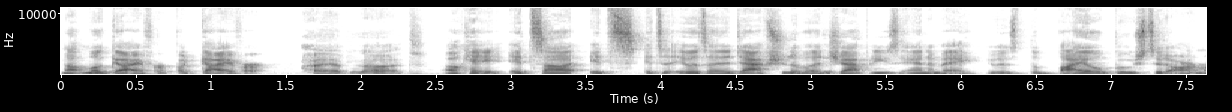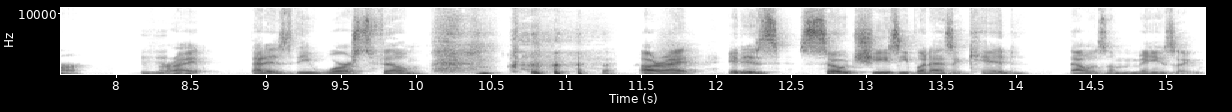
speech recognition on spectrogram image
not MacGyver but Guyver I have not. okay it's uh it's it's it was an adaptation of a Japanese anime it was the bio boosted armor Mhm. all right that is the worst film all right. It is so cheesy, but as a kid, that was amazing.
